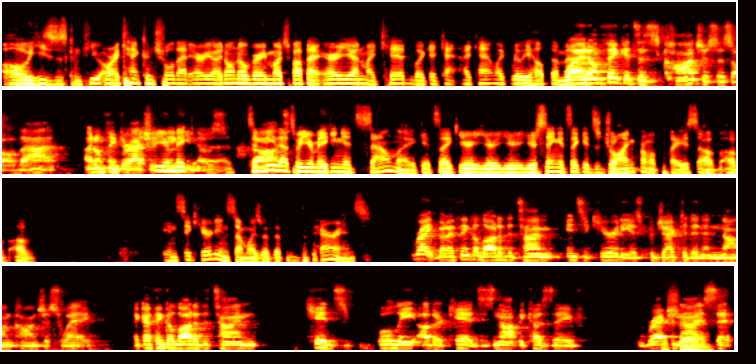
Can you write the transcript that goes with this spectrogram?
oh, he's just confused, or I can't control that area. I don't know very much about that area, and my kid, like, I can't, I can't like really help them. Well, out. I don't think it's as conscious as all that. I don't think they're actually you're making, those. uh, to me, that's what you're making it sound like. It's like you're you're you're you're saying it's like it's drawing from a place of of of insecurity in some ways with the the parents. Right, but I think a lot of the time insecurity is projected in a non-conscious way. Like I think a lot of the time kids bully other kids is not because they've recognized sure. that,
